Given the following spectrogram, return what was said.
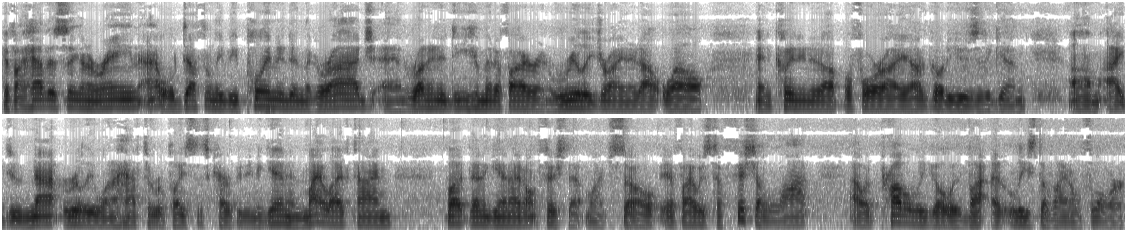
if I have this thing in a rain, I will definitely be pulling it in the garage and running a dehumidifier and really drying it out well and cleaning it up before I uh, go to use it again. Um, I do not really want to have to replace this carpeting again in my lifetime, but then again, I don't fish that much. So if I was to fish a lot, I would probably go with at least a vinyl floor.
